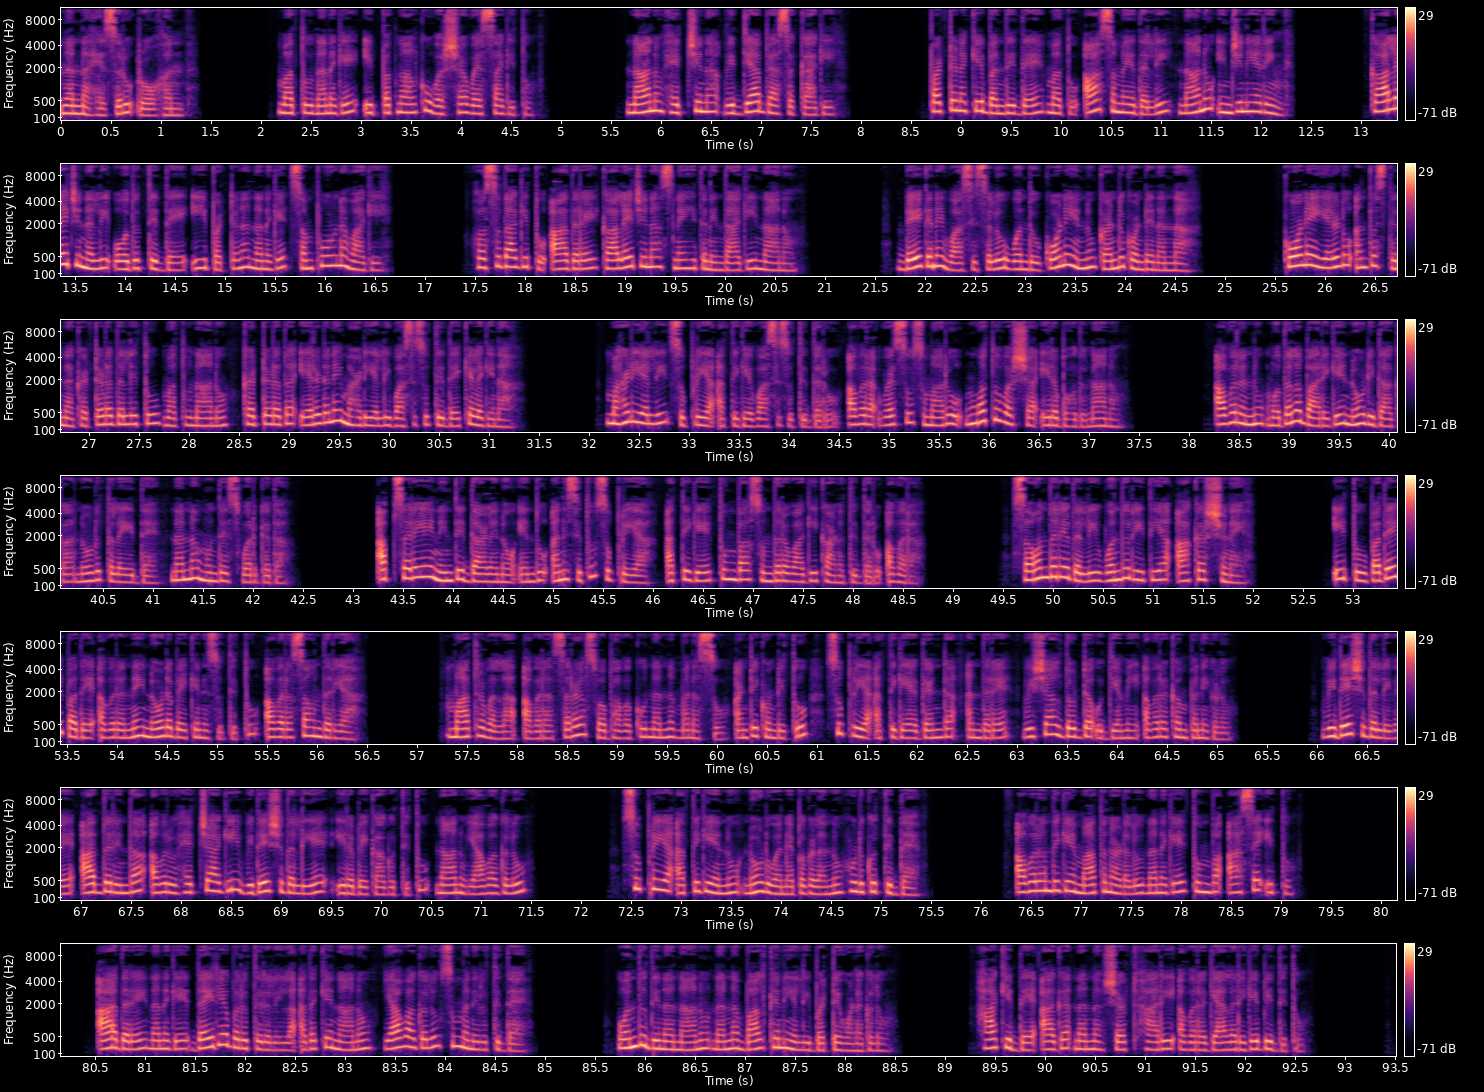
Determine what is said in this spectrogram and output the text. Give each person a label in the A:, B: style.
A: ನನ್ನ ಹೆಸರು ರೋಹನ್. ಮತ್ತು ನನಗೆ ಇಪ್ಪತ್ನಾಲ್ಕು ವರ್ಷ ವಯಸ್ಸಾಗಿತ್ತು. ನಾನು ಹೆಚ್ಚಿನ ವಿದ್ಯಾಭ್ಯಾಸಕ್ಕಾಗಿ ಪಟ್ಟಣಕ್ಕೆ ಬಂದಿದ್ದೆ ಮತ್ತು ಆ ಸಮಯದಲ್ಲಿ ನಾನು ಇಂಜಿನಿಯರಿಂಗ್ ಕಾಲೇಜಿನಲ್ಲಿ ಓದುತ್ತಿದ್ದೆ. ಈ ಪಟ್ಟಣ ನನಗೆ ಸಂಪೂರ್ಣವಾಗಿ ಹೊಸದಾಗಿತ್ತು, ಆದರೆ ಕಾಲೇಜಿನ ಸ್ನೇಹಿತನಿಂದಾಗಿ ನಾನು ಬೇಗನೆ ವಾಸಿಸಲು ಒಂದು ಕೋಣೆಯನ್ನು ಕಂಡುಕೊಂಡೆ. ನನ್ನ ಕೋಣೆ ಎರಡು ಅಂತಸ್ತಿನ ಕಟ್ಟಡದಲ್ಲಿತ್ತು ಮತ್ತು ನಾನು ಕಟ್ಟಡದ ಎರಡನೇ ಮಹಡಿಯಲ್ಲಿ ವಾಸಿಸುತ್ತಿದ್ದೆ ಕೆಳಗಿನ ಮಹಡಿಯಲ್ಲಿ ಸುಪ್ರಿಯ ಅತ್ತಿಗೆ ವಾಸಿಸುತ್ತಿದ್ದರು. ಅವರ ವಯಸ್ಸು ಸುಮಾರು ಮೂವತ್ತು ವರ್ಷ ಇರಬಹುದು. ನಾನು ಅವರನ್ನು ಮೊದಲ ಬಾರಿಗೆ ನೋಡಿದಾಗ ನೋಡುತ್ತಲೇ ಇದ್ದೆ. ನನ್ನ ಮುಂದೆ ಸ್ವರ್ಗದ ಅಪ್ಸರೆಯೇ ನಿಂತಿದ್ದಾಳೆನೋ ಎಂದು ಅನಿಸಿತು ಸುಪ್ರಿಯ. ಅತ್ತಿಗೆ ತುಂಬಾ ಸುಂದರವಾಗಿ ಕಾಣುತ್ತಿದ್ದರು ಅವರ ಸೌಂದರ್ಯದಲ್ಲಿ ಒಂದು ರೀತಿಯ ಆಕರ್ಷಣೆ. ಈತು ಪದೇ ಪದೇ ಅವರನ್ನೇ ನೋಡಬೇಕೆನಿಸುತ್ತಿತ್ತು, ಅವರ ಸೌಂದರ್ಯ. ಮಾತ್ರವಲ್ಲ, ಅವರ ಸರಳ ಸ್ವಭಾವಕ್ಕೂ ನನ್ನ ಮನಸ್ಸು ಅಂಟಿಕೊಂಡಿತ್ತು, ಸುಪ್ರಿಯ ಅತ್ತಿಗೆಯ ಗಂಡ ಅಂದರೆ ವಿಶಾಲ್ ದೊಡ್ಡ ಉದ್ಯಮಿ ಅವರ ಕಂಪನಿಗಳು. ವಿದೇಶದಲ್ಲಿವೆ, ಆದ್ದರಿಂದ ಅವರು ಹೆಚ್ಚಾಗಿ ವಿದೇಶದಲ್ಲಿಯೇ ಇರಬೇಕಾಗುತ್ತಿತ್ತು, ನಾನು ಯಾವಾಗಲೂ ಸುಪ್ರಿಯ ಅತ್ತಿಗೆಯನ್ನು ನೋಡುವ ನೆಪಗಳನ್ನು ಹುಡುಕುತ್ತಿದ್ದೆ. ಅವರೊಂದಿಗೆ ಮಾತನಾಡಲು ನನಗೆ ತುಂಬಾ ಆಸೆ ಇತ್ತು. ಆದರೆ ನನಗೆ ಧೈರ್ಯ ಬರುತ್ತಿರಲಿಲ್ಲ, ಅದಕ್ಕೆ ನಾನು ಯಾವಾಗಲೂ ಸುಮ್ಮನಿರುತ್ತಿದ್ದೆ. ಒಂದು ದಿನ ನಾನು ನನ್ನ ಬಾಲ್ಕನಿಯಲ್ಲಿ ಬಟ್ಟೆ ಒಣಗಲು ಹಾಕಿದ್ದೆ, ಆಗ ನನ್ನ ಶರ್ಟ್ ಹಾರಿ ಅವರ ಗ್ಯಾಲರಿಗೆ ಬಿದ್ದಿತು.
